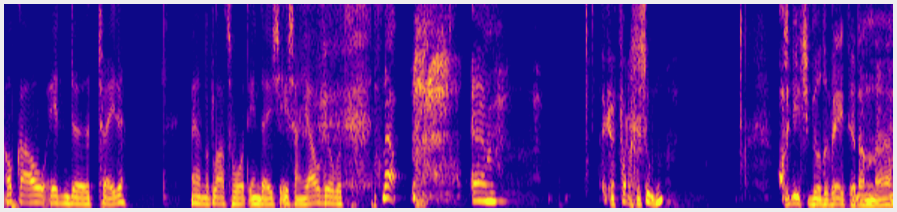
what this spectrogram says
op KO in de tweede. En dat laatste woord in deze is aan jou, Gilbert. Nou, um, vorig seizoen als ik iets wilde weten, dan eh,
